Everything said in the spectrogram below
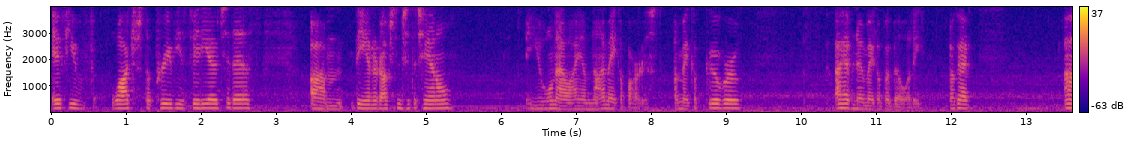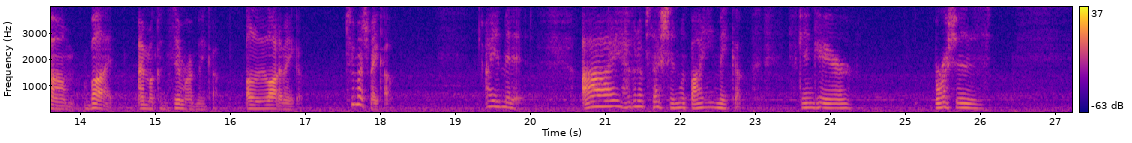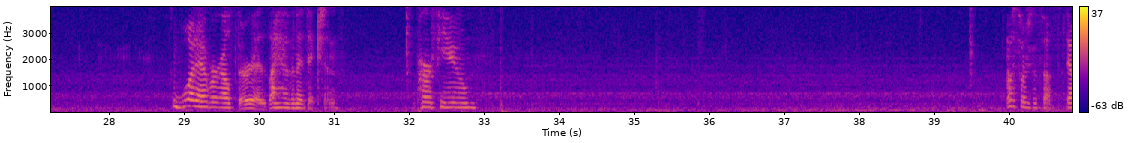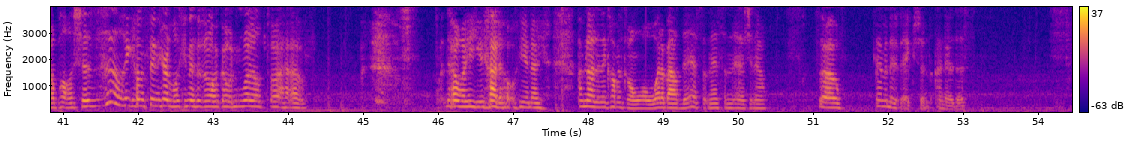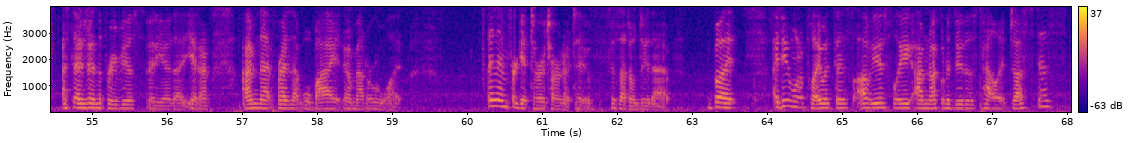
if you've watched the previous video to this, um, the introduction to the channel, you will know I am not a makeup artist, a makeup guru. I have no makeup ability, okay? Um, but I'm a consumer of makeup. A lot of makeup. Too much makeup. I admit it. I have an obsession with buying makeup, skincare, brushes, whatever else there is. I have an addiction. Perfume. All sorts of stuff. Nail polishes. like I'm sitting here looking at it all going, what else do I have? that way you, I don't, you know, I'm not in the comments going, well, what about this and this and this, you know? So, I have an addiction. I know this. I said it in the previous video that, you know, I'm that friend that will buy it no matter what. And then forget to return it too, because I don't do that. But I do want to play with this. Obviously, I'm not going to do this palette justice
